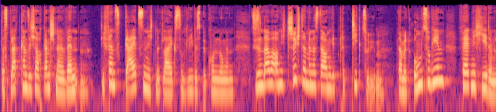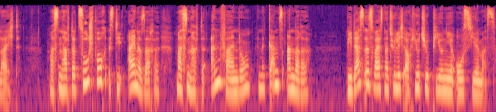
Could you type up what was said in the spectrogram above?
das Blatt kann sich auch ganz schnell wenden. Die Fans geizen nicht mit Likes und Liebesbekundungen. Sie sind aber auch nicht schüchtern, wenn es darum geht, Kritik zu üben. Damit umzugehen, fällt nicht jedem leicht. Massenhafter Zuspruch ist die eine Sache, massenhafte Anfeindung eine ganz andere. Wie das ist, weiß natürlich auch YouTube-Pionier Os Yilmaz.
